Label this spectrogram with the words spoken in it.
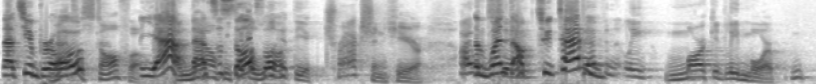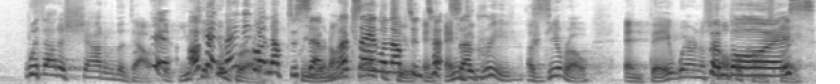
That's your bro. That's Astolfo. Yeah, and now that's if we take a look at the attraction here. I would went up to 10. Definitely markedly more. Without a shadow of a doubt. Yeah, If you okay, take your maybe bro, it went up to seven. Let's say it went up to in te- any seven. degree, a zero, and they wear an Astolfo boys.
